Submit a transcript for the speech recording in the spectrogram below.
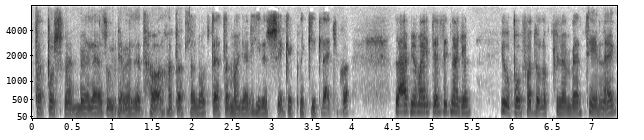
taposnak bele az úgynevezett halhatatlanok, tehát a magyar hírességeknek itt látjuk a lábnyomait. Ez egy nagyon jó pofa dolog különben tényleg.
